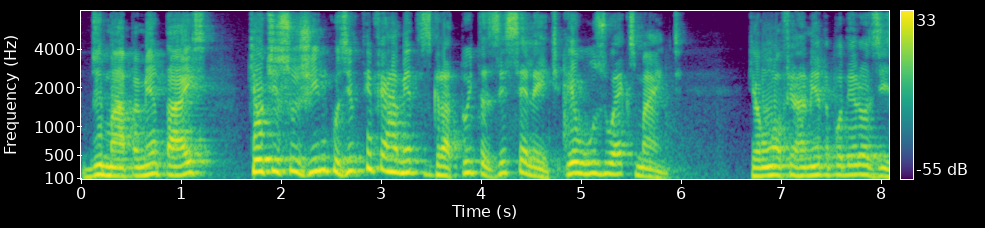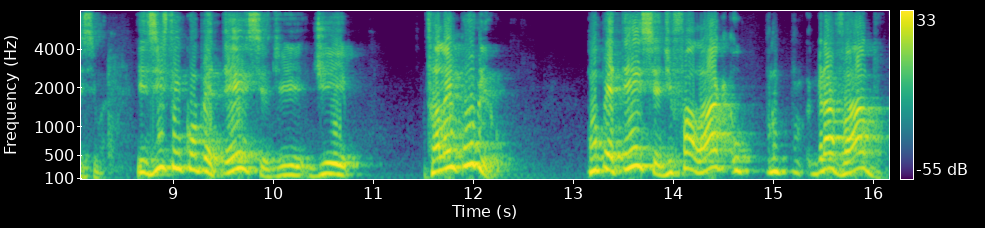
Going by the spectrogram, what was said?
de mapa mentais que eu te sugiro, inclusive, tem ferramentas gratuitas excelentes. Eu uso o Xmind, que é uma ferramenta poderosíssima. Existem competência de, de falar em público, competência de falar o, gravado.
